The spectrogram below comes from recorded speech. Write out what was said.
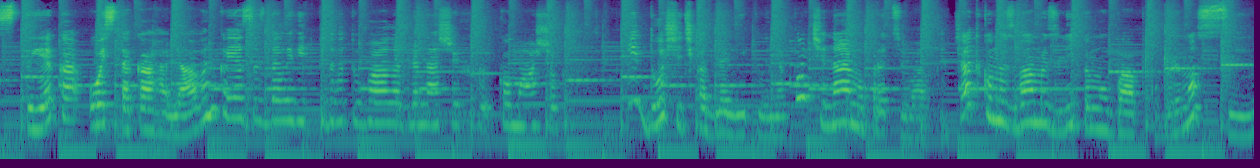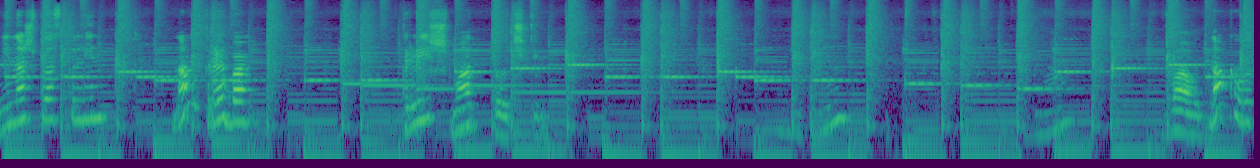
стека, ось така галявинка я заздалегідь підготувала для наших комашок. І дощечка для ліплення. Починаємо працювати. Спочатку ми з вами зліпимо бабку. Беремо синій наш пластилін. Нам треба три шматочки. Два однакових,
